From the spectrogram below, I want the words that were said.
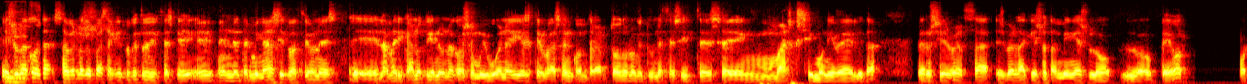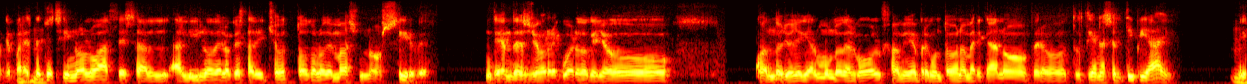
Es una cosa, ¿sabes lo que pasa? Que es lo que tú dices, que eh, en determinadas situaciones eh, el americano tiene una cosa muy buena y es que vas a encontrar todo lo que tú necesites en máximo nivel y tal. Pero sí es verdad, es verdad que eso también es lo, peor, porque parece que si no lo haces al, al, hilo de lo que está dicho, todo lo demás no sirve. ¿Entiendes? Yo recuerdo que yo, cuando yo llegué al mundo del golf, a mí me preguntó un americano, pero tú tienes el TPI. Y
